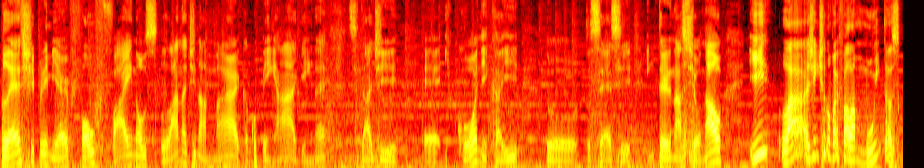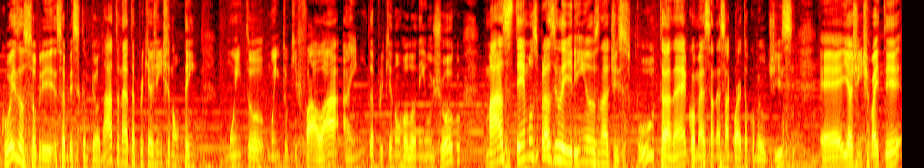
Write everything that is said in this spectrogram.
Blast Premier Fall Finals lá na Dinamarca, Copenhagen, né? Cidade é, icônica aí do, do CS internacional. E lá a gente não vai falar muitas coisas sobre, sobre esse campeonato, né? Até porque a gente não tem muito muito que falar ainda, porque não rolou nenhum jogo. Mas temos brasileirinhos na disputa, né? Começa nessa quarta, como eu disse, é, e a gente vai ter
